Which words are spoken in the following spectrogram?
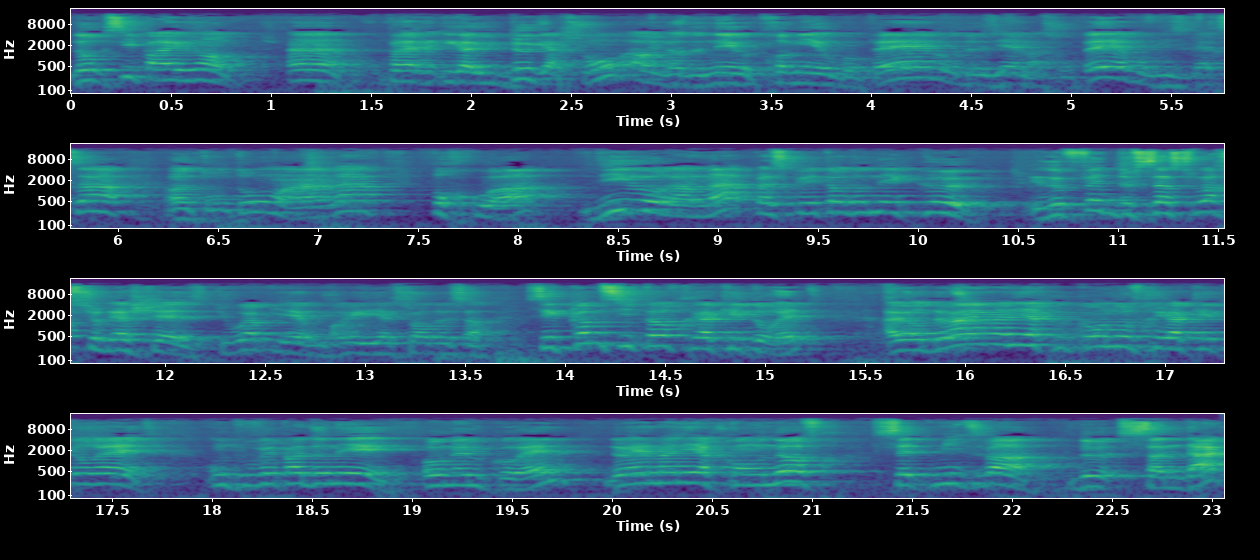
Donc si par exemple, un père, il a eu deux garçons, alors il va donner au premier au beau-père, au deuxième à son père, ou vice-versa, un tonton, un rat. Pourquoi? Dit au Rama, parce que étant donné que le fait de s'asseoir sur la chaise, tu vois Pierre, on parlait hier soir de ça, c'est comme si tu offres la kétorette, alors, de la même manière que quand on offrait la Ketoret, on ne pouvait pas donner au même Cohen, de la même manière qu'on offre cette mitzvah de Sandak,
